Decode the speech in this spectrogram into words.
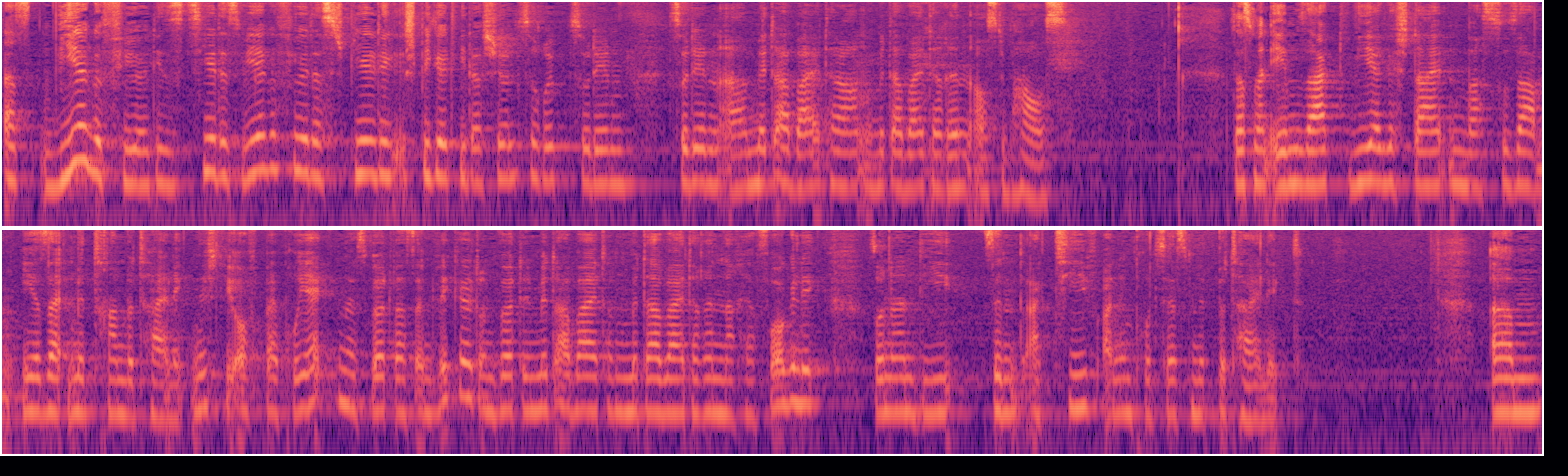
das Wir-Gefühl, dieses Ziel des Wir-Gefühl, das spiegelt wieder schön zurück zu den, zu den äh, Mitarbeitern und Mitarbeiterinnen aus dem Haus. Dass man eben sagt, wir gestalten was zusammen. Ihr seid mit dran beteiligt. Nicht wie oft bei Projekten, es wird was entwickelt und wird den Mitarbeitern und Mitarbeiterinnen nachher vorgelegt, sondern die sind aktiv an dem Prozess mitbeteiligt. Ähm,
